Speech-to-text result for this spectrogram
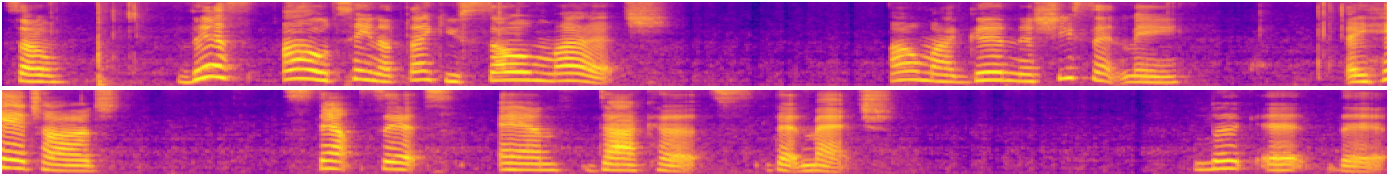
So this, oh, Tina, thank you so much. Oh my goodness, she sent me a hedgehog stamp set and die cuts that match. Look at that.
